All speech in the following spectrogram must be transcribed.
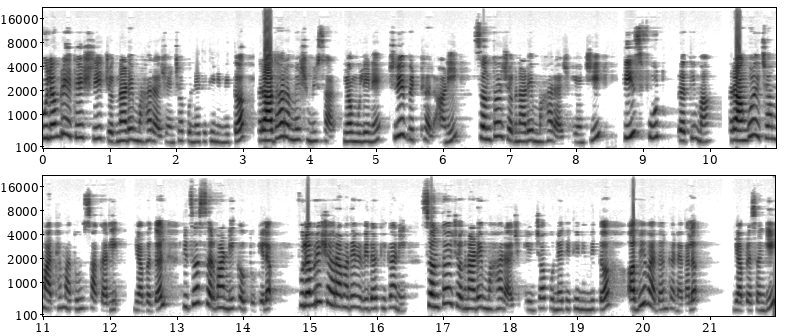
फुलंब्री येथे श्री जगनाडे महाराज यांच्या पुण्यतिथीनिमित्त राधा रमेश मिसाळ या मुलीने श्री विठ्ठल आणि संत जगनाडे महाराज यांची तीस फूट प्रतिमा रांगोळीच्या माध्यमातून साकारली. याबद्दल तिचं सर्वांनी कौतुक केलं. फुलंब्री शहरामध्ये विविध ठिकाणी संत जगनाडे महाराज यांच्या पुण्यतिथीनिमित्त अभिवादन करण्यात आलं. या प्रसंगी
